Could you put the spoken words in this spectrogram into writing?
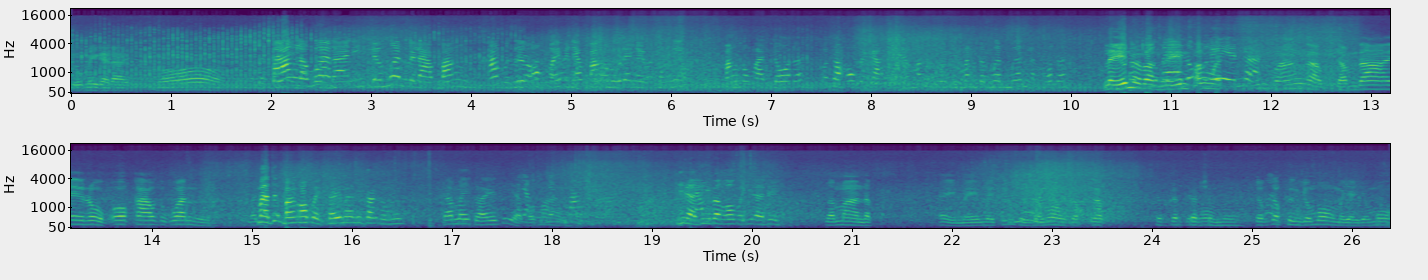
ดูไม่ก็ได้อ๋อบังแล้วเมื่อนแล้วเมื่อนเวลาบัง ขับเรือออกไปไปแล้วบังรู้ได้ไงว่าตรงนี้บังตรงหวานโจดอะก็ต้องออกไปกลางแดดมันมันก็เหมือนเหมือนกันหมดอะเลนไปบ้างเลนฟังเลยเลนอะทุกครั้งกับจำได้โรคโอก้าวทุกวัน มาถึงบางเอาไปใช้ไหมนี่ตั้งตรงนี้ก็ไม่ไกลที่อย่าประมาณที่ไหนที่บางออกไปที่ไหนที่ประมาณแบบเอ้ยไม่ไม่ถึงครึ่งชั่วโมงเกือบเกือบเกือบเกือบเกือบชั่วโมงเกือบเกือบครึ่งชั่วโมงไม่ใช่ชั่วโมง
